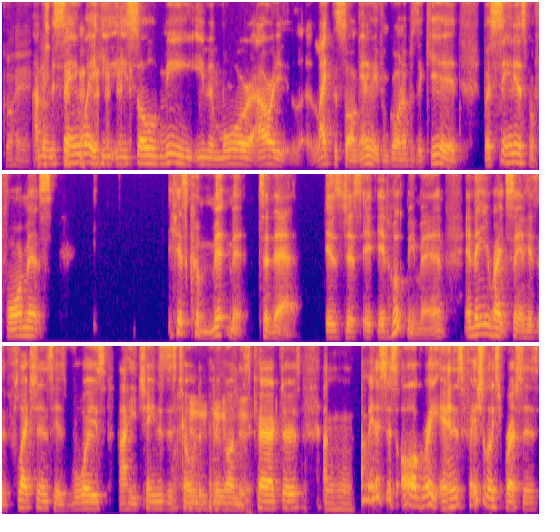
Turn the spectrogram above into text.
Go ahead. I mean, the same way he he sold me even more. I already liked the song anyway from growing up as a kid, but seeing his performance, his commitment to that is just it, it hooked me, man. And then you're right saying his inflections, his voice, how he changes his tone depending on his characters. Uh-huh. I mean, it's just all great, and his facial expressions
